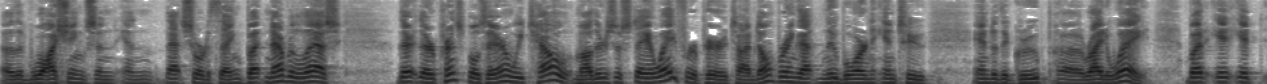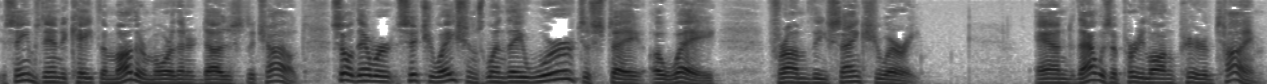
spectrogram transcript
uh, the washings and, and that sort of thing. But nevertheless, there, there are principles there, and we tell mothers to stay away for a period of time. Don't bring that newborn into into the group uh, right away. But it, it seems to indicate the mother more than it does the child. So there were situations when they were to stay away from the sanctuary. And that was a pretty long period of time,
